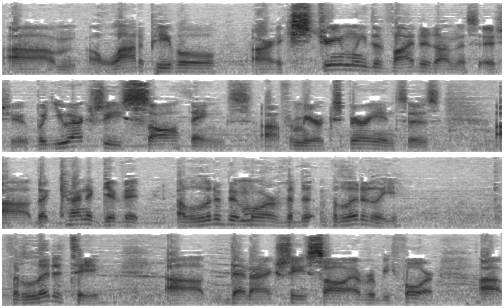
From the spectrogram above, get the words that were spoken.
Um, a lot of people are extremely divided on this issue, but you actually saw things uh, from your experiences uh, that kind of give it a little bit more validity validity uh, than I actually saw ever before. Uh,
